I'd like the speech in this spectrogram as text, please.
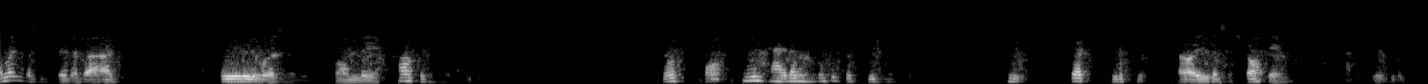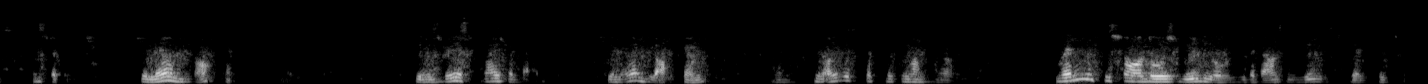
Aman was in Hyderabad, Uri was in Bombay, how could he had a very good visual sense. He kept looking, uh, you can say stalking at Bailey's Insta page. She never blocked him. He was really surprised with that. She never blocked him, and he always kept looking on her. When he saw those videos, the dancing when he was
